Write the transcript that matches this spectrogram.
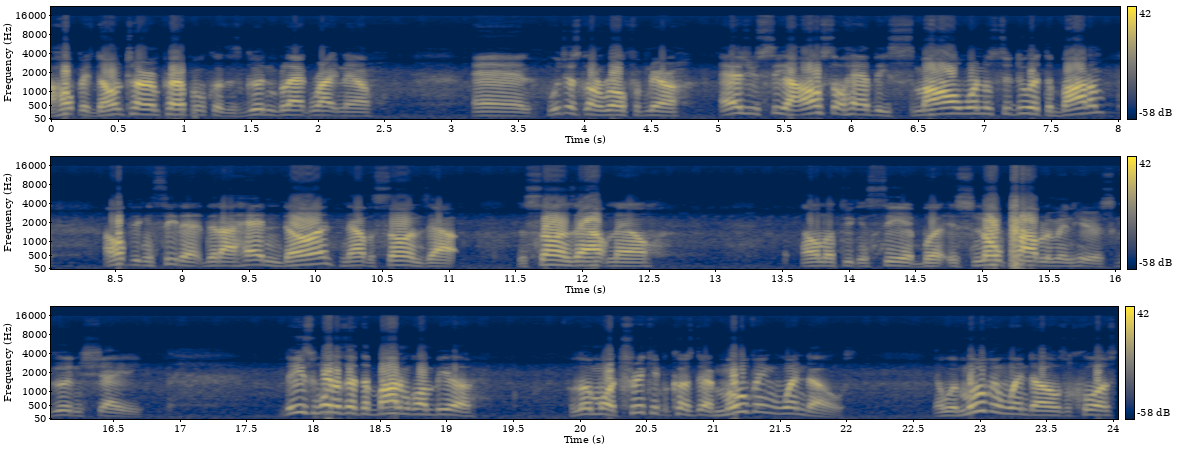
I hope it don't turn purple because it's good and black right now. And we're just gonna roll from there. As you see, I also have these small windows to do at the bottom. I hope you can see that, that I hadn't done. Now the sun's out. The sun's out now. I don't know if you can see it, but it's no problem in here. It's good and shady. These windows at the bottom are going to be a, a little more tricky because they're moving windows. And with moving windows, of course,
